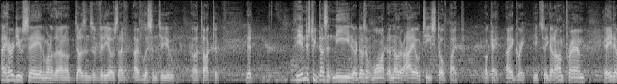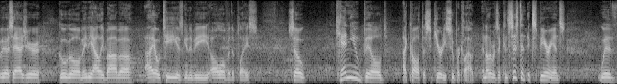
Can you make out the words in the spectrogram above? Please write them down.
I heard you say in one of the, I don't know, dozens of videos I've, I've listened to you uh, talk to, that the industry doesn't need or doesn't want another IoT stovepipe. Okay, I agree. So you got on-prem, AWS, Azure, Google, maybe Alibaba, IoT is going to be all over the place. So can you build, I call it the security supercloud. In other words, a consistent experience with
